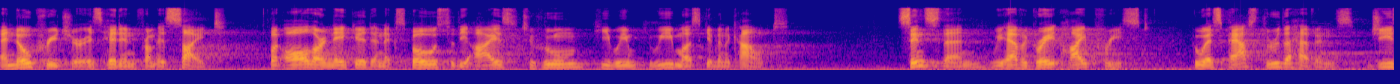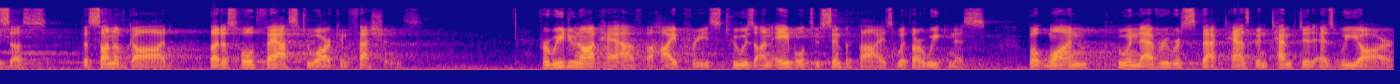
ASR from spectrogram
And no creature is hidden from his sight, but all are naked and exposed to the eyes to whom he, we, we must give an account. Since then, we have a great high priest who has passed through the heavens, Jesus, the Son of God. Let us hold fast to our confessions. For we do not have a high priest who is unable to sympathize with our weakness, but one who in every respect has been tempted as we are,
